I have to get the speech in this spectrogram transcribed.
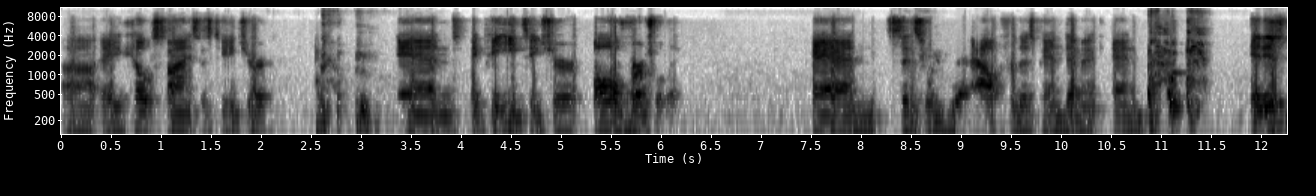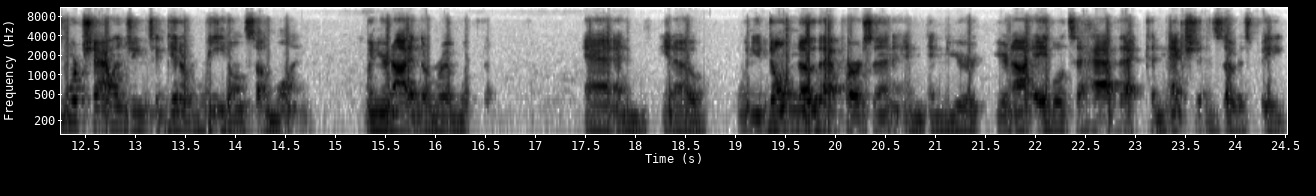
uh, a health sciences teacher, and a PE teacher, all virtually. And since been out for this pandemic, and it is more challenging to get a read on someone when you're not in the room with them. And, and you know, when you don't know that person and, and you're you're not able to have that connection, so to speak,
